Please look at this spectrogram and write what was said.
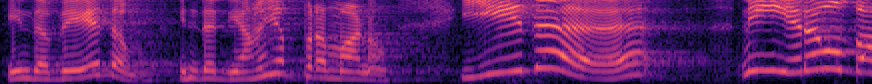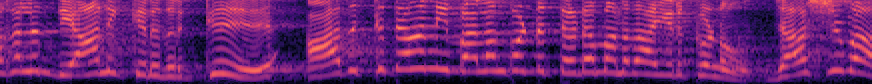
இந்த வேதம் இந்த நியாயப்பிரமாணம் இதை நீ இரவும் பகலும் தியானிக்கிறதுக்கு அதுக்கு தான் நீ பலம் கொண்டு திடமனதா இருக்கணும். ஜாஷுவா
